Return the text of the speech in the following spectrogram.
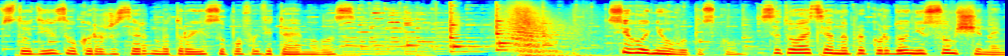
в студії звукорежисер Дмитро Юсупов. Вітаємо вас. Сьогодні у випуску ситуація на прикордоні Сумщини.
